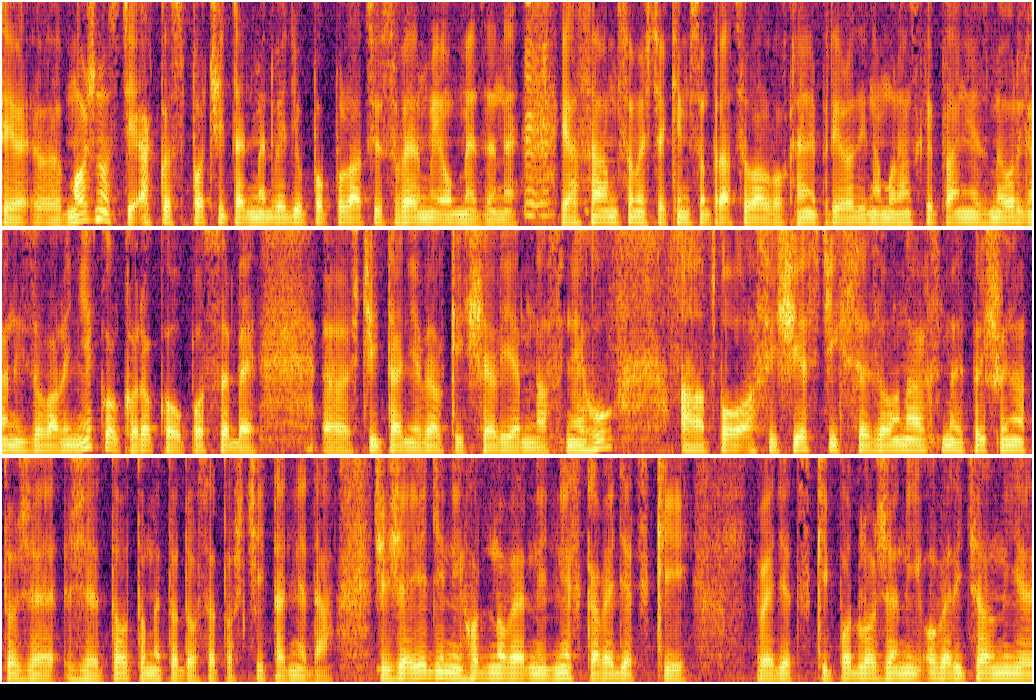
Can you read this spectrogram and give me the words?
tie uh, možnosti, ako spočítať medvediu populáciu, sú veľmi obmedzené. Mm-hmm. Ja sám som ešte, kým som pracoval v ochrane prírody na Muranskej pláne, sme organizovali niekoľko rokov po sebe ščítanie veľkých šeliem na snehu a po asi šiestich sezónach sme prišli na to, že, že touto metodou sa to ščítať nedá. Čiže jediný hodnoverný dneska vedecký vedecky podložený, overiteľný je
